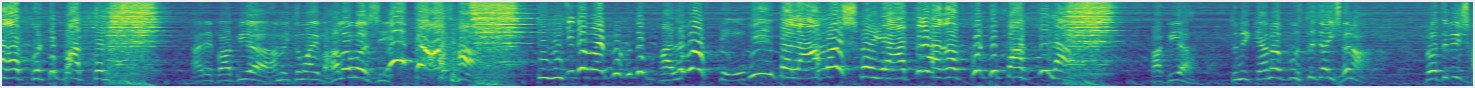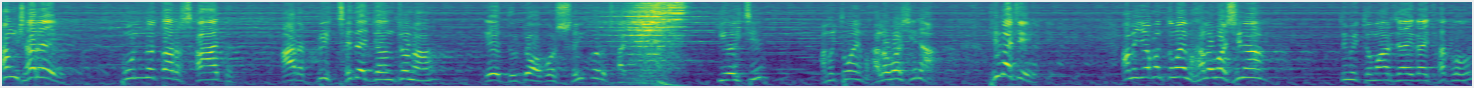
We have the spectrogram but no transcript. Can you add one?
আঘাত করতে পারতো না। আরে পাপিয়া আমি তোমায় ভালোবাসি। কথা। তুমি যদি আমার প্রকৃত ভালোবাসতে তাহলে আমার শরীরে এত আঘাত করতে পারতে না। পাপিয়া তুমি কেন বুঝতে চাইছো না? প্রতিটি সংসারে পূর্ণতার স্বাদ আর বিচ্ছেদের যন্ত্রণা এ দুটো অবশ্যই করে থাকবে কি হয়েছে? আমি তোমায় ভালোবাসি না? ঠিক আছে? আমি যখন তোমায় ভালোবাসি না তুমি তোমার জায়গায় থাকো।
